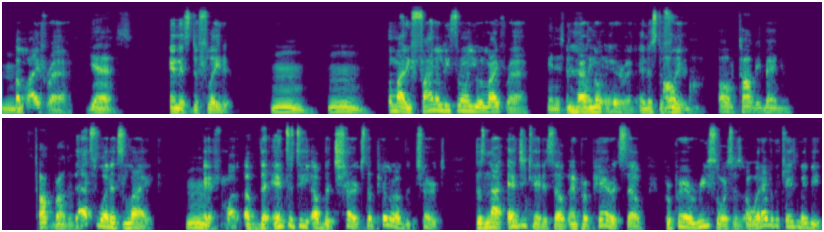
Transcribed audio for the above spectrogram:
mm. a life raft. Yes and it's deflated. Mm, mm. Somebody finally throwing you a life raft and, it's and it has no air in it and it's deflated. Oh, oh, talk, Emmanuel. Talk, brother. That's what it's like. Mm. If one of the entity of the church, the pillar of the church, does not educate itself and prepare itself, prepare resources, or whatever the case may be,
